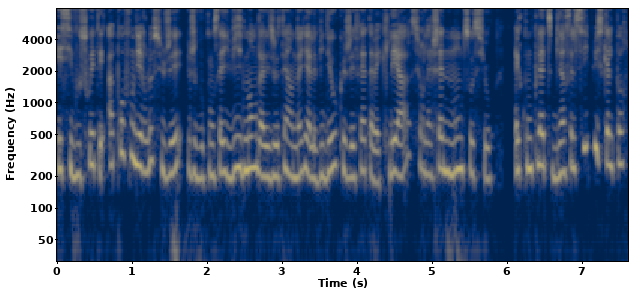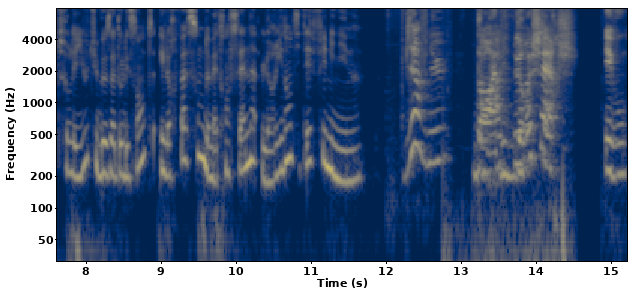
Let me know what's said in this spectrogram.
Et si vous souhaitez approfondir le sujet, je vous conseille vivement d'aller jeter un œil à la vidéo que j'ai faite avec Léa sur la chaîne Mondes Sociaux. Elle complète bien celle-ci puisqu'elle porte sur les youtubeuses adolescentes et leur façon de mettre en scène leur identité féminine. Bienvenue dans Avis de recherche Et vous,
